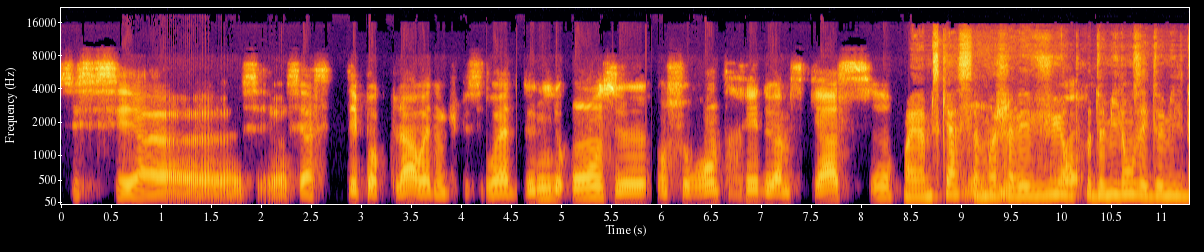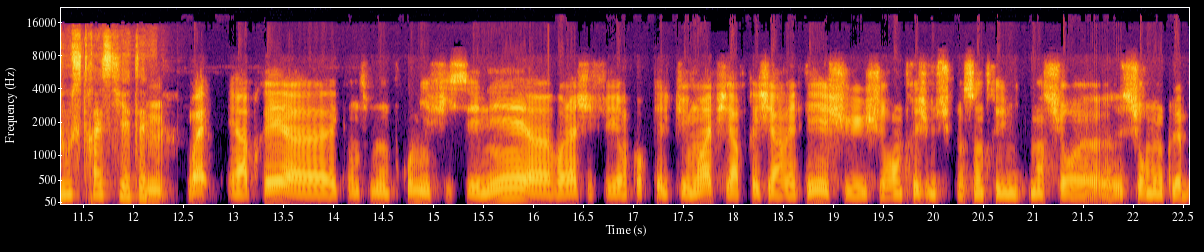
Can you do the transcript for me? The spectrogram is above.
Euh, c'est c'est euh, c'est à cette époque-là, ouais. Donc c'est ouais 2011 quand je suis rentré de Amscas. Ouais, Amscas. moi, j'avais vu entre 2011 et 2012, 13 qui était. Mm. Ouais, et après, euh, quand mon premier fils est né, euh, voilà, j'ai fait encore quelques mois, et puis après j'ai arrêté, et je suis, je suis rentré, je me suis concentré uniquement sur euh, sur mon club.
